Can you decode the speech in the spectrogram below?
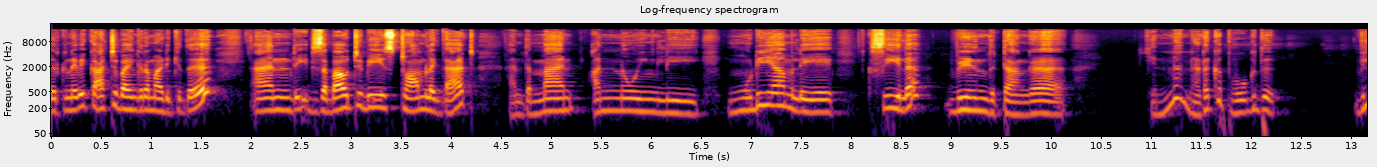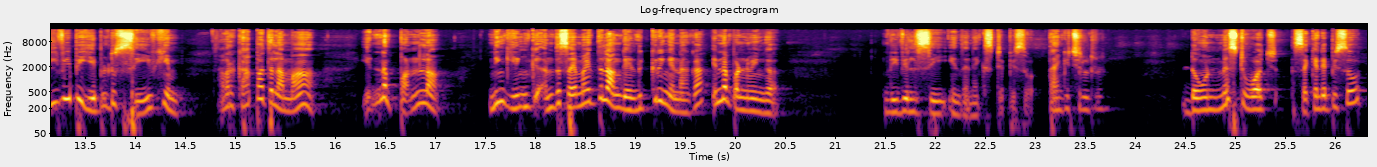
ஏற்கனவே காற்று பயங்கரமாக அடிக்குது. And it's about to be storm like that and the man annoyingly முடியாமலேயே சீல விழுந்துட்டாங்க. என்ன நடக்க போகுது? Will we be able to save him அவரை காப்பாற்றலாமா என்ன பண்ணலாம்? நீங்கள் எங்கே அந்த சமயத்தில் அங்கே இருக்கிறீங்கனாக்கா என்ன பண்ணுவீங்க? We will see in the next episode thank you children don't miss to watch second episode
